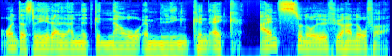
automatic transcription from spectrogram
und das Leder landet genau im linken Eck. 1 zu 0 für Hannover.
